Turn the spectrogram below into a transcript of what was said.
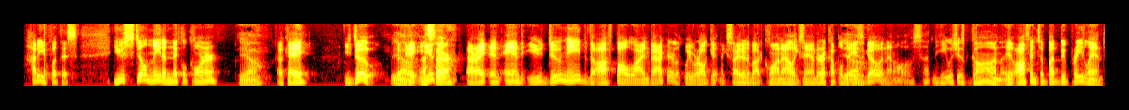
how do you put this? You still need a nickel corner, Yeah. okay? You do. Yeah. Okay, That's you fair. Can, all right, and and you do need the off-ball linebacker. Look, we were all getting excited about Kwon Alexander a couple Yeah. days ago, and then all of a sudden he was just gone uh, off into Bud Dupree land.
